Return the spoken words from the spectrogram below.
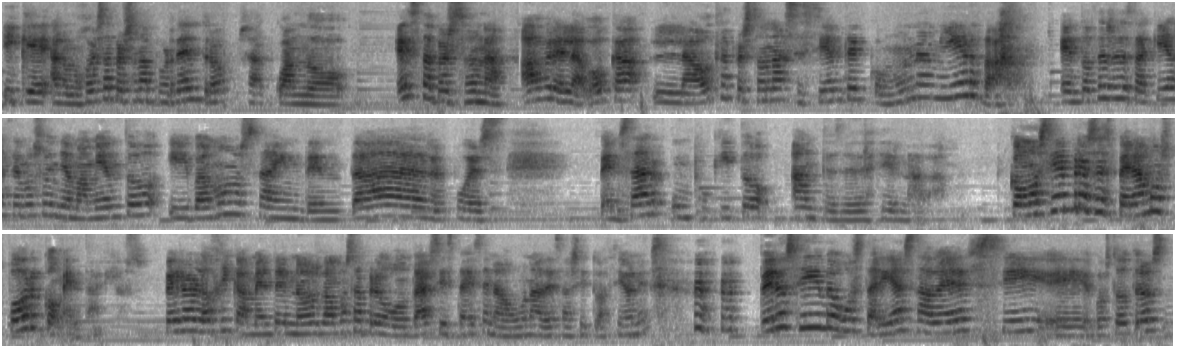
y que a lo mejor esa persona por dentro, o sea, cuando esta persona abre la boca, la otra persona se siente como una mierda. Entonces desde aquí hacemos un llamamiento y vamos a intentar, pues, pensar un poquito antes de decir nada. Como siempre os esperamos por comentarios, pero lógicamente no os vamos a preguntar si estáis en alguna de esas situaciones. pero sí me gustaría saber si eh, vosotros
